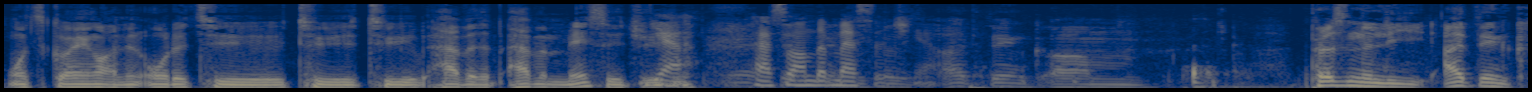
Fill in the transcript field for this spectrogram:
what's going on in order to to to have a have a message. Really. Yeah. Pass on the message. Yeah. I think, um, personally, I think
